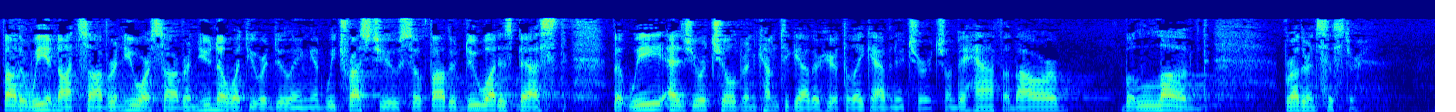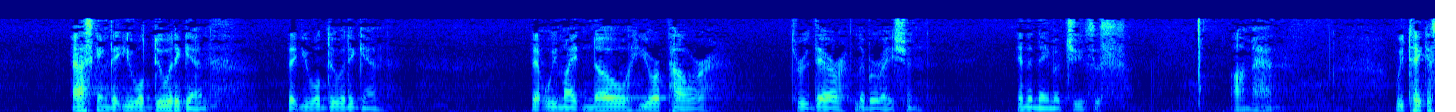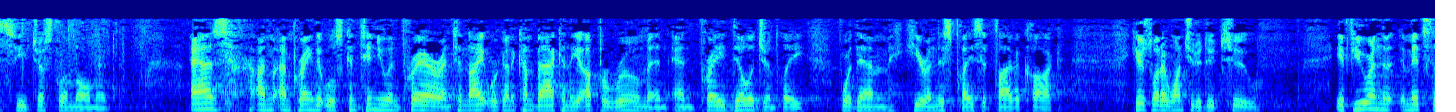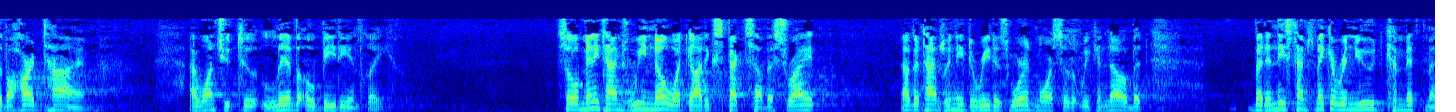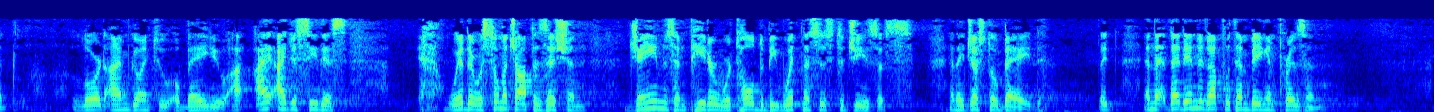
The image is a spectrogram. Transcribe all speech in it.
Father, we are not sovereign. You are sovereign. You know what you are doing, and we trust you. So, Father, do what is best. But we, as your children, come together here at the Lake Avenue Church on behalf of our beloved brother and sister, asking that you will do it again, that you will do it again that we might know your power through their liberation. In the name of Jesus. Amen. We take a seat just for a moment. As I'm, I'm, praying that we'll continue in prayer, and tonight we're going to come back in the upper room and, and pray diligently for them here in this place at 5 o'clock. Here's what I want you to do too. If you are in the midst of a hard time, I want you to live obediently. So many times we know what God expects of us, right? Other times we need to read His Word more so that we can know. But, but in these times, make a renewed commitment. Lord, I'm going to obey you. I, I, I just see this. Where there was so much opposition, James and Peter were told to be witnesses to Jesus. And they just obeyed. They, and that, that ended up with them being in prison.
